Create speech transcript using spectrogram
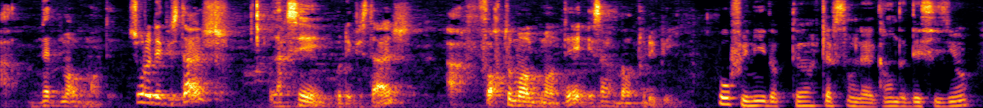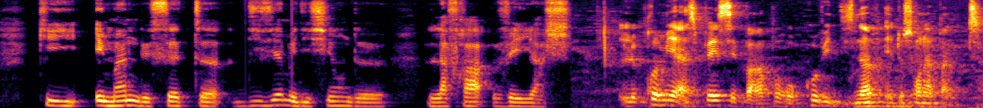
a nettement augmenté. Sur le dépistage, l'accès au dépistage a fortement augmenté et ça dans tous les pays. Pour finir, docteur, quelles sont les grandes décisions qui émanent de cette dixième édition de l'AFRA VIH Le premier aspect, c'est par rapport au Covid-19 et de son impact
